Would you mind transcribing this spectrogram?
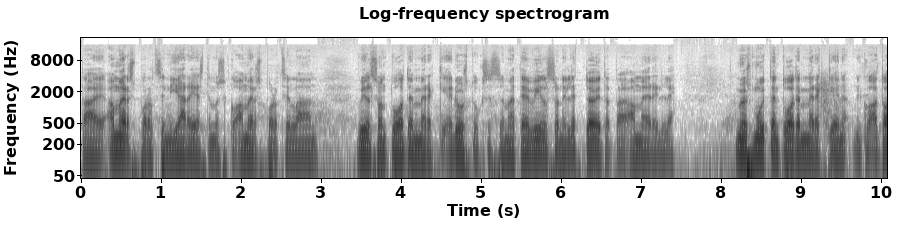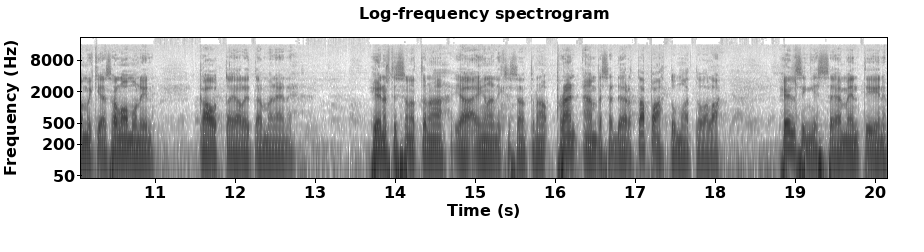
tai Amersportsin järjestämässä, kun Amersportsilla on Wilson tuotemerkki edustuksessa. Mä teen Wilsonille töitä tai Amerille. Myös muiden tuotemerkkien, niin kuin Atomic ja Salomonin kautta, ja oli tämmöinen hienosti sanottuna ja englanniksi sanottuna Brand Ambassador tapahtuma tuolla Helsingissä ja mentiin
